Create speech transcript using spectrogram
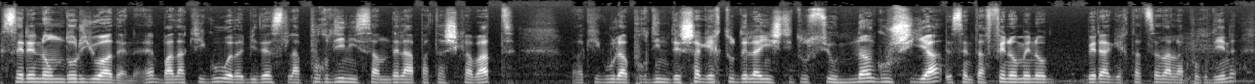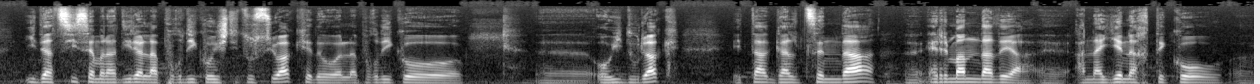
zeren ondorioa den. Eh? Badakigu edabidez Lapurdin izan dela pataska bat, badakigu Lapurdin desagertu dela instituzio nagusia, ez eta fenomeno bera gertatzen da Lapurdin, idatzi zemana dira Lapurdiko instituzioak edo Lapurdiko eh, ohidurak, eta galtzen da eh, ermandadea, eh, anaien arteko eh,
